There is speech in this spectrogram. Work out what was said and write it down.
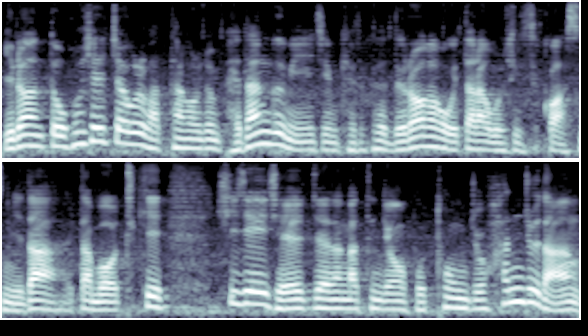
이러한 또 호실적을 바탕으로 좀 배당금이 지금 계속해서 늘어가고 있다고 볼 수 있을 것 같습니다. 일단 뭐 특히 CJ 제일제당 같은 경우 보통 주 한 주당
